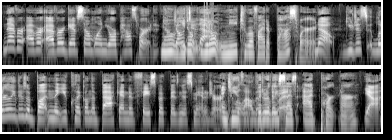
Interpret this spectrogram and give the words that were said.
never, ever, ever give someone your password. No, don't you don't. do that. You don't need to provide a password. No, you just literally there's a button that you click on the back end of Facebook Business Manager and to you allow them literally to do it. Literally says add partner. Yeah.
